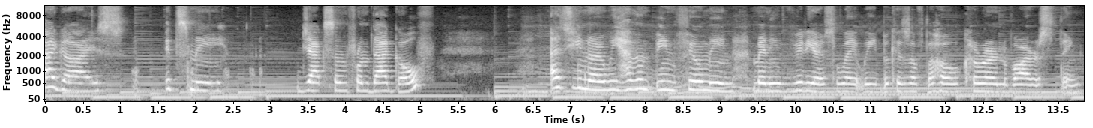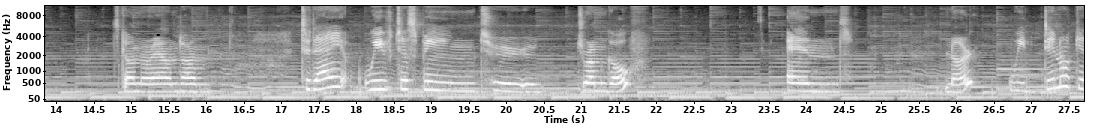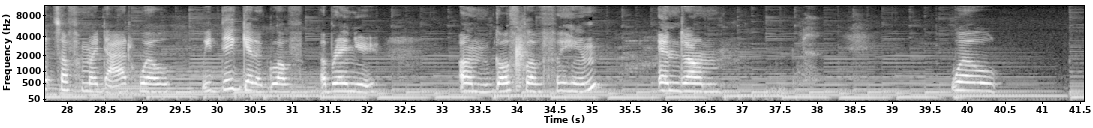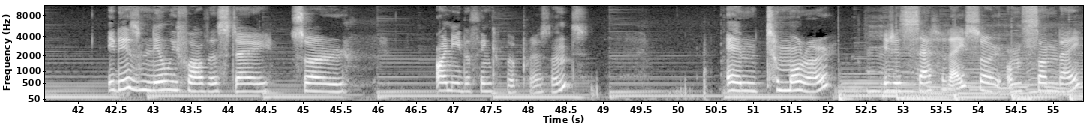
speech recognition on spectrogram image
Hi guys, it's me, Jackson from Dad Golf. As you know, we haven't been filming many videos lately because of the whole coronavirus thing. It's going around. Um, today we've just been to Drummond Golf, and no, we did not get stuff from my dad. Well, we did get a glove, a brand new um, golf glove for him, and um, well, it is nearly Father's Day, so I need to think of a present. And tomorrow, it is Saturday, so on Sunday,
